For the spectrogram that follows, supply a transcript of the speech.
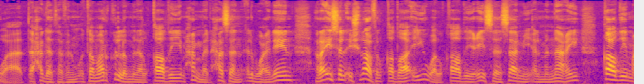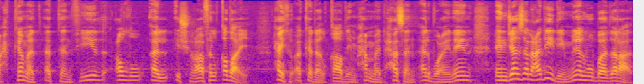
وتحدث في المؤتمر كل من القاضي محمد حسن البوعينين رئيس الإشراف القضائي والقاضي عيسى سامي المناعي قاضي محكمة التنفيذ عضو الإشراف القضائي. حيث أكد القاضي محمد حسن البوعينين إنجاز العديد من المبادرات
